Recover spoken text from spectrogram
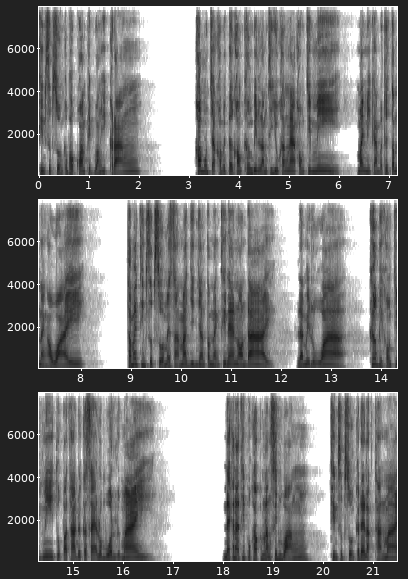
ทีมสืบสวนก็พบความผิดหวังอีกครั้ง ข้อมูลจากคอมพิวเตอร์ของเครื่องบินลำที่อยู่ข้างหน้าของจิมมี่ไม่มีการบันทึกตำแหน่งเอาไว้ทำให้ทีมสืบสวนไม่สามารถยืนยันตำแหน่งที่แน่นอนได้ และไม่รู้ว่า เครื่องบินของจิมมี่ถูกปะทะด้วยกระแสลมวนหรือไม่ ในขณะที่พวกเขากำลังสิ้นหวัง ทีมสืบสวนก็ได้หลักฐานใหม่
